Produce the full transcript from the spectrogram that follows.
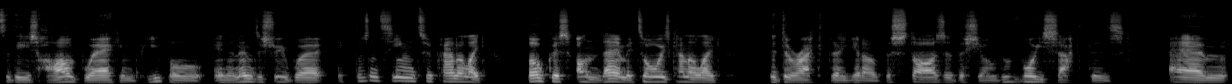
to these hardworking people in an industry where it doesn't seem to kind of like focus on them. It's always kind of like the director, you know, the stars of the show, the voice actors, um,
